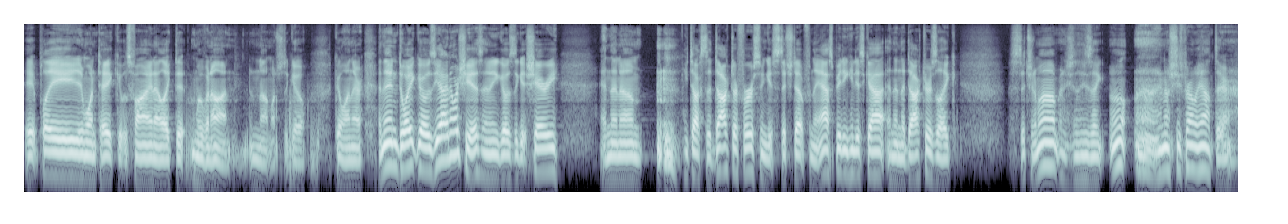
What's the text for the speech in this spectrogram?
It played in one take. It was fine. I liked it. Moving on. Not much to go go on there. And then Dwight goes, "Yeah, I know where she is." And then he goes to get Sherry, and then um, he talks to the doctor first and gets stitched up from the ass beating he just got. And then the doctor's like stitching him up, and he's like, "Oh, you know, she's probably out there.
